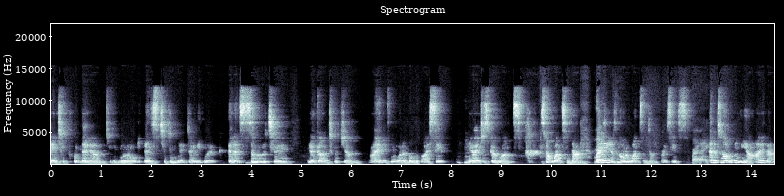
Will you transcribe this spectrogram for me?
and to put that out into the world is to do that daily work. And it's mm-hmm. similar to you know going to a gym, right? If you want to build a bicep Mm-hmm. You don't just go once. It's not once and done. Right. Healing is not a once and done process. Right. And it's not linear either,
